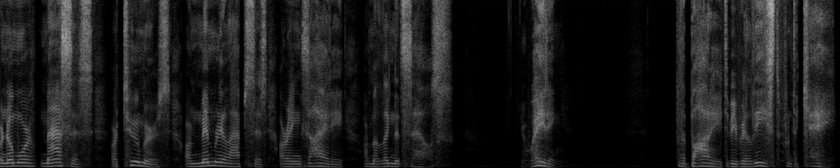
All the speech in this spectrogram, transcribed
for no more masses or tumors or memory lapses or anxiety or malignant cells. You're waiting for the body to be released from decay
